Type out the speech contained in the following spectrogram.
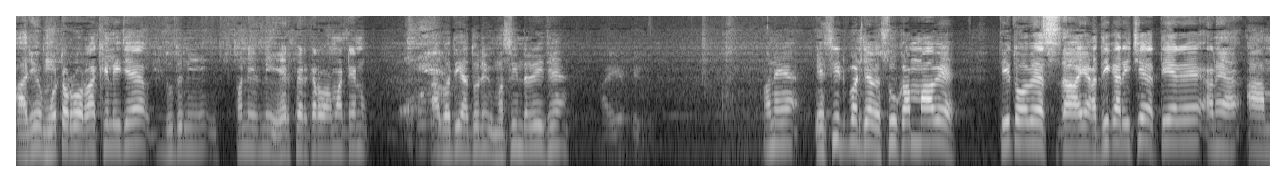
આ જે મોટરો રાખેલી છે દૂધની, પનીરની હેરફેર કરવા માટેનું. આ બધી આધુનિક મશીનરી છે. અને એસિડ પણ હવે શું કામમાં આવે તે તો હવે અધિકારી છે તે અને આમ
